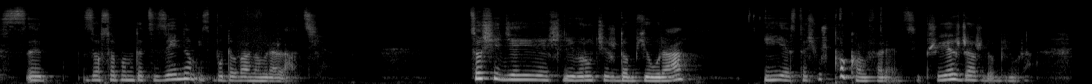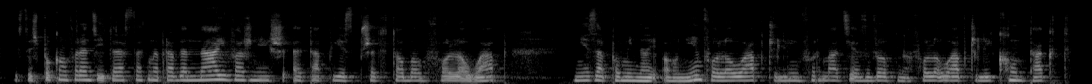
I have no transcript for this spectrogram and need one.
z, z osobą decyzyjną i zbudowaną relację. Co się dzieje, jeśli wrócisz do biura i jesteś już po konferencji? Przyjeżdżasz do biura, jesteś po konferencji i teraz tak naprawdę najważniejszy etap jest przed tobą follow-up. Nie zapominaj o nim. Follow-up, czyli informacja zwrotna, follow-up, czyli kontakt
